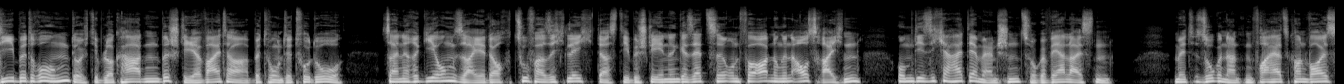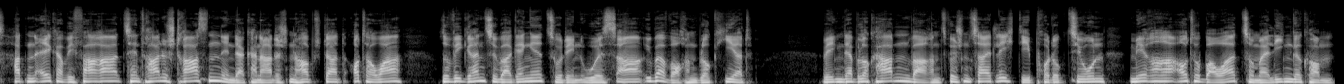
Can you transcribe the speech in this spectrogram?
Die Bedrohung durch die Blockaden bestehe weiter, betonte Trudeau. Seine Regierung sei jedoch zuversichtlich, dass die bestehenden Gesetze und Verordnungen ausreichen, um die Sicherheit der Menschen zu gewährleisten. Mit sogenannten Freiheitskonvois hatten Lkw-Fahrer zentrale Straßen in der kanadischen Hauptstadt Ottawa sowie Grenzübergänge zu den USA über Wochen blockiert. Wegen der Blockaden waren zwischenzeitlich die Produktion mehrerer Autobauer zum Erliegen gekommen.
